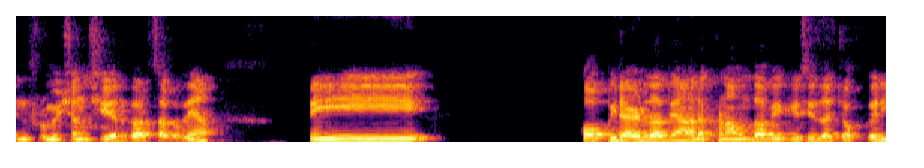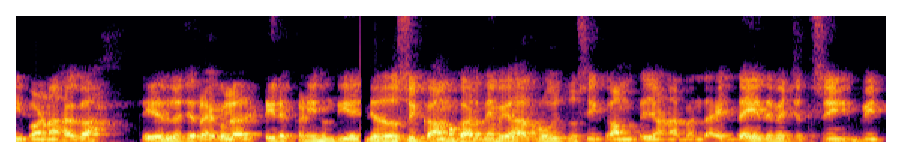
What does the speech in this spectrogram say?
ਇਨਫੋਰਮੇਸ਼ਨ ਸ਼ੇਅਰ ਕਰ ਸਕਦੇ ਆ ਤੇ ਕਾਪੀਰਾਈਟ ਦਾ ਧਿਆਨ ਰੱਖਣਾ ਹੁੰਦਾ ਵੀ ਕਿਸੇ ਦਾ ਚੁੱਕ ਕੇ ਨਹੀਂ ਪਾਣਾ ਹੈਗਾ, ਤੇ ਇਹਦੇ ਵਿੱਚ ਰੈਗੂਲਰਿਟੀ ਰੱਖਣੀ ਹੁੰਦੀ ਹੈ, ਜਦੋਂ ਤੁਸੀਂ ਕੰਮ ਕਰਦੇ ਆ ਵੀ ਹਰ ਰੋਜ਼ ਤੁਸੀਂ ਕੰਮ ਤੇ ਜਾਣਾ ਪੈਂਦਾ ਇਦਾਂ ਇਹਦੇ ਵਿੱਚ ਤੁਸੀਂ ਵੀ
